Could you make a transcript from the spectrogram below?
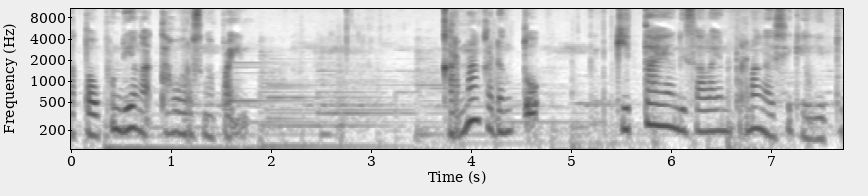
ataupun dia nggak tahu harus ngapain. Karena kadang tuh kita yang disalahin pernah gak sih kayak gitu?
